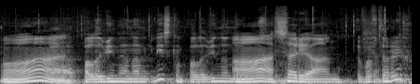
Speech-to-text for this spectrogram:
А, половина на английском, половина на а, сорян. Во-вторых,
